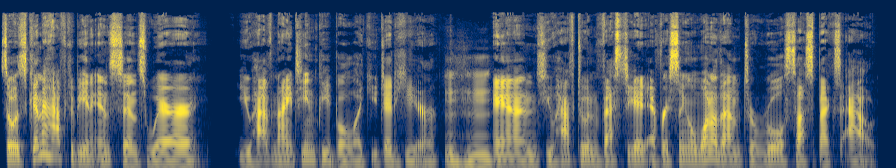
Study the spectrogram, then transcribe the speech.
So it's going to have to be an instance where you have 19 people like you did here, mm-hmm. and you have to investigate every single one of them to rule suspects out.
